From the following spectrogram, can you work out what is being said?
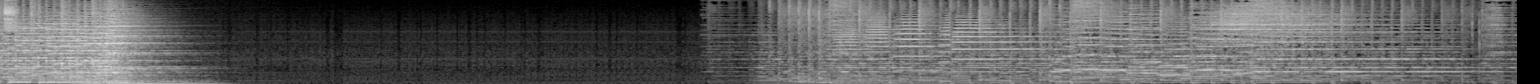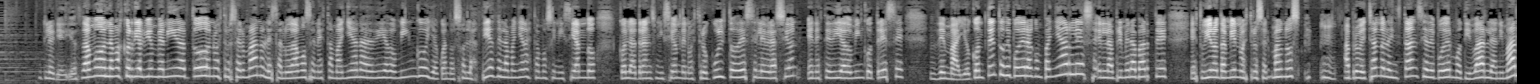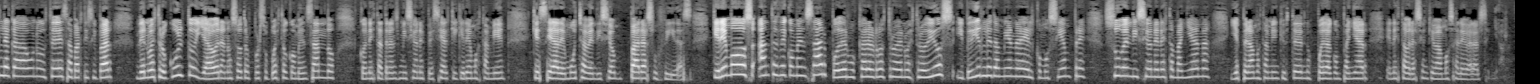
Damos la más cordial bienvenida a todos nuestros hermanos. Les saludamos en esta mañana de día domingo. Ya cuando son las 10 de la mañana estamos iniciando con la transmisión de nuestro culto de celebración en este día domingo 13 de mayo. Contentos de poder acompañarles. En la primera parte estuvieron también nuestros hermanos aprovechando la instancia de poder motivarle, animarle a cada uno de ustedes a participar de nuestro culto y ahora nosotros, por supuesto, comenzando con esta transmisión especial que queremos también que sea de mucha bendición para sus vidas. Queremos, antes de comenzar, poder buscar el rostro de nuestro Dios y pedirle también a Él, como siempre, su bendición en esta mañana y esperamos también que usted nos pueda acompañar en esta oración que vamos a elevar al Señor.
